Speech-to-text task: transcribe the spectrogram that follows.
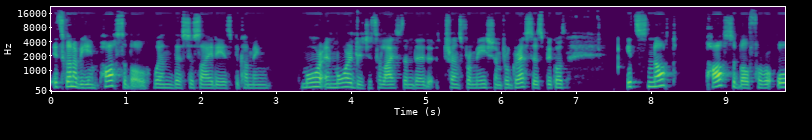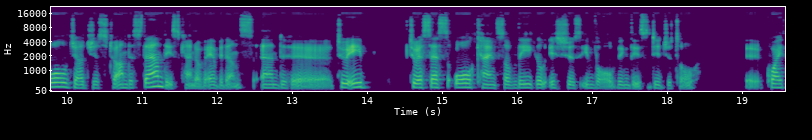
it's going to be impossible when the society is becoming more and more digitalized and the transformation progresses because it's not possible for all judges to understand this kind of evidence and uh, to ab- to assess all kinds of legal issues involving these digital uh, quite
